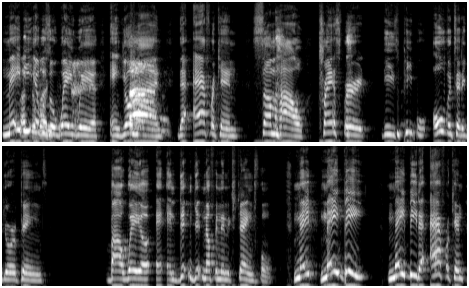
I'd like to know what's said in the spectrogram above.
maybe Fuck the it was a money. way where, in your mind, the African somehow transferred these people over to the Europeans by way of and, and didn't get nothing in exchange for them. Maybe, maybe, maybe the African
